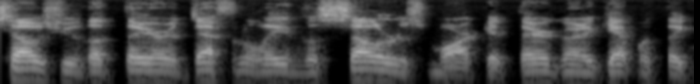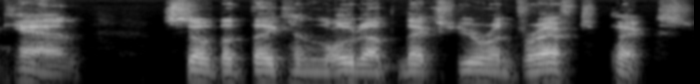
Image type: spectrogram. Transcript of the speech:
tells you that they are definitely in the seller's market. They're going to get what they can so that they can load up next year on draft picks.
